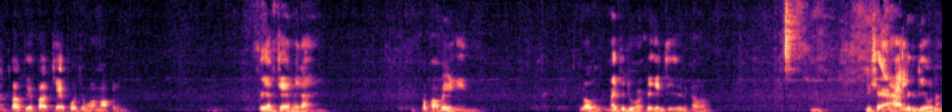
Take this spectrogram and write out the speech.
จนปากเปียกปากแฉะพูดจนหัวงอกเลยก็ยังแก้ไม่ได้ก็เพราะเป็นอย่างนี้เราไม่ไปดูไม่ไปเห็นที่อื่นเขา นี่แค่อาหารเรื่องเดียวนะ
